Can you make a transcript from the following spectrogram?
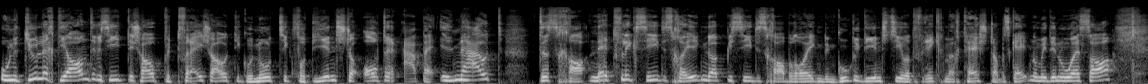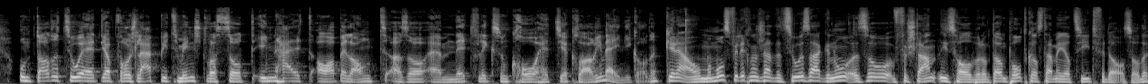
Und natürlich die andere Seite ist halt für die Freischaltung und Nutzung von Diensten oder eben Inhalt. Das kann Netflix sein, das kann irgendetwas sein, das kann aber auch irgendein Google-Dienst sein, den Frick möchte testen, aber es geht nur mit den USA. Und dazu hat ja Frau Schleppi, zumindest was so die Inhalte anbelangt, also ähm, Netflix und Co. hat sie eine klare Meinung, oder? Genau, und man muss vielleicht noch schnell dazu sagen, nur so verständnishalber, und da im Podcast haben wir ja Zeit für das, oder?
